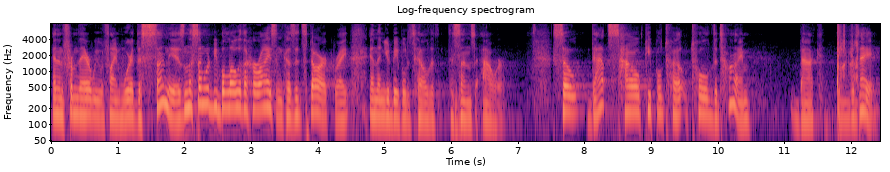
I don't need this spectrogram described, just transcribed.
And then from there, we would find where the sun is. And the sun would be below the horizon because it's dark, right? And then you'd be able to tell the, the sun's hour. So that's how people told the time back in the day.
